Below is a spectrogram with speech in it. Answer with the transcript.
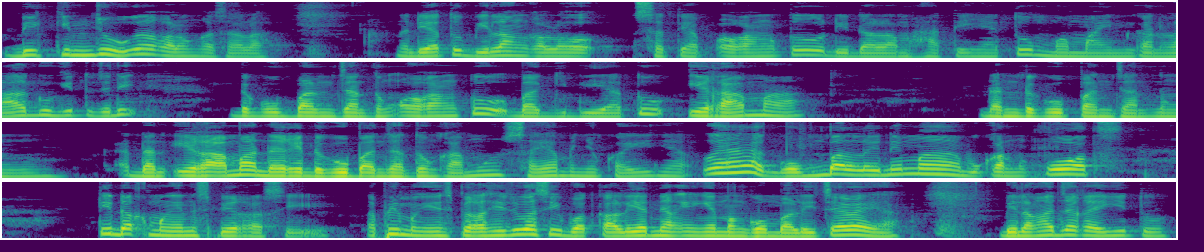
Bikin juga kalau nggak salah. Nah dia tuh bilang kalau setiap orang tuh di dalam hatinya itu memainkan lagu gitu. Jadi degupan jantung orang tuh bagi dia tuh irama. Dan degupan jantung dan irama dari degupan jantung kamu saya menyukainya. Wah gombal ini mah bukan quotes. Tidak menginspirasi. Tapi menginspirasi juga sih buat kalian yang ingin menggombali cewek ya. Bilang aja kayak gitu.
